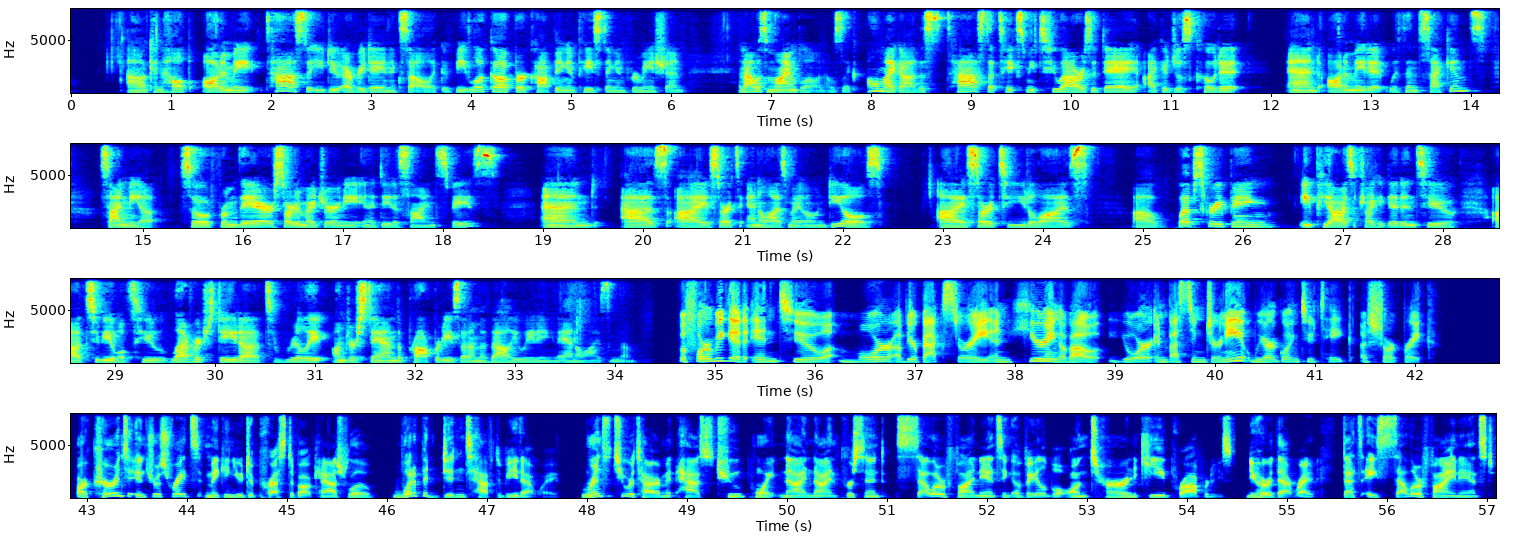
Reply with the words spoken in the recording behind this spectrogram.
uh, can help automate tasks that you do every day in Excel, like a VLOOKUP or copying and pasting information. And I was mind blown. I was like, oh my God, this task that takes me two hours a day, I could just code it and automate it within seconds, sign me up. So from there, started my journey in a data science space. And as I started to analyze my own deals, I started to utilize uh, web scraping, APIs, which I could get into, uh, to be able to leverage data to really understand the properties that I'm evaluating and analyzing them. Before we get into more of your backstory and hearing about your investing journey, we are going to take a short break. Are current interest rates making you depressed about cash flow? What if it didn't have to be that way? Rent to Retirement has 2.99% seller financing available on turnkey properties. You heard that right. That's a seller financed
